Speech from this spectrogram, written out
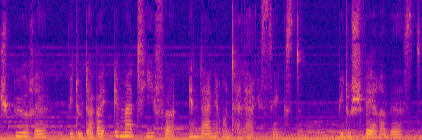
Spüre, wie du dabei immer tiefer in deine Unterlage sinkst, wie du schwerer wirst.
